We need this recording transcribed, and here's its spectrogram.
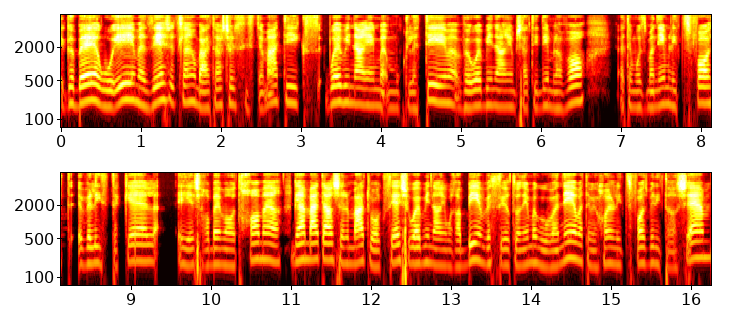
לגבי אירועים, אז יש אצלנו באתר של Systematics וובינרים מוקלטים ווובינרים שעתידים לבוא. אתם מוזמנים לצפות ולהסתכל, יש הרבה מאוד חומר. גם באתר של MatWorks יש וובינרים רבים וסרטונים מגוונים, אתם יכולים לצפות ולהתרשם.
